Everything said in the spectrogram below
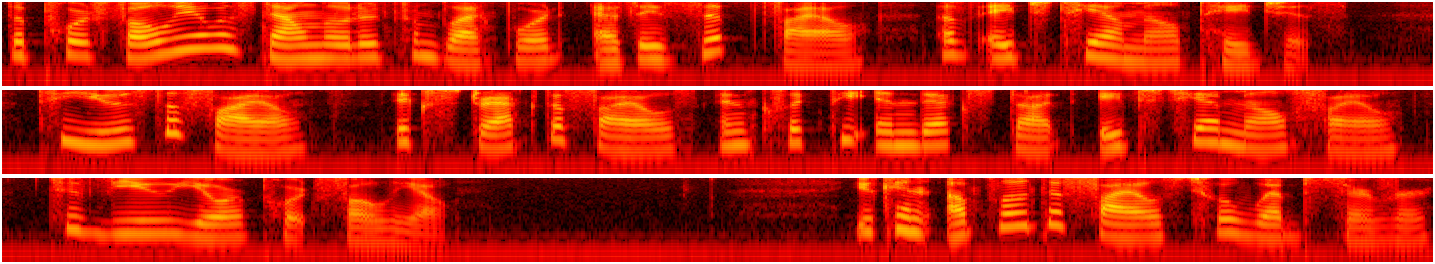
The portfolio is downloaded from Blackboard as a zip file of HTML pages. To use the file, extract the files and click the index.html file to view your portfolio. You can upload the files to a web server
